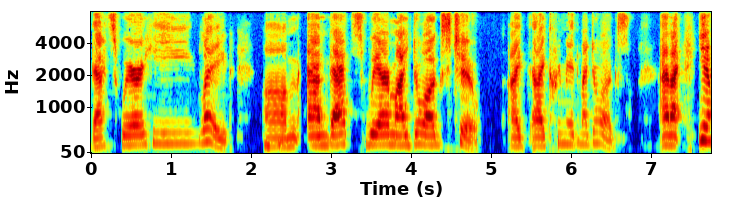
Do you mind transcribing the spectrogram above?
that's where he laid. Mhm. Um, and that's where my dogs too. I, I cremated my dogs. And I, you know,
